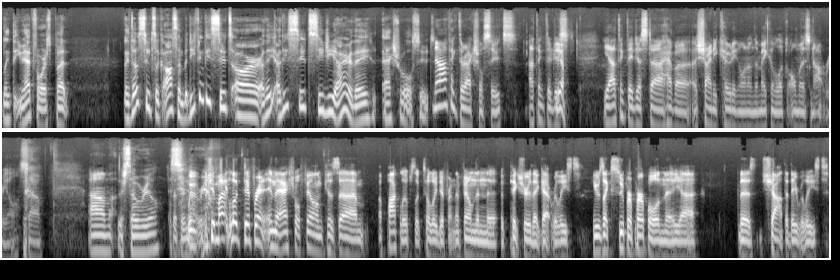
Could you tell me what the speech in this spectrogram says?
link that you had for us, but like those suits look awesome. But do you think these suits are are they are these suits CGI or are they actual suits? No, I think they're actual suits. I think they're just. Yeah, I think they just uh, have a, a shiny coating on them to make them look almost not real. So, um, They're so real that they're not real. it might look different in the actual film because um, Apocalypse looked totally different in the film than the picture that got released. He was like super purple in the uh, the shot that they released,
